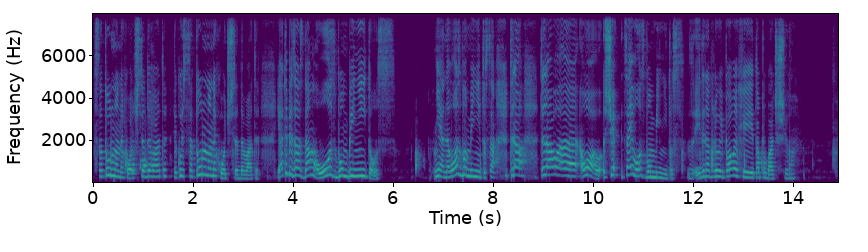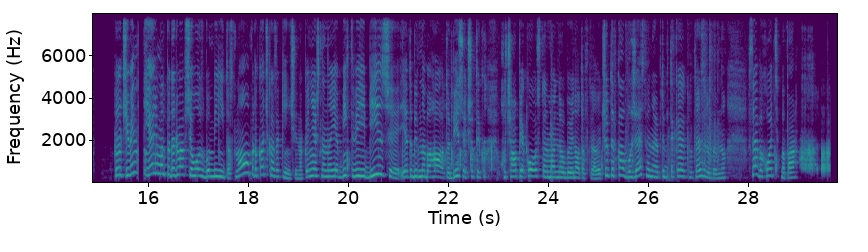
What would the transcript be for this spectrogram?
Сатурну не хочеться давати. Якусь Сатурну не хочеться давати. Я тобі зараз дам Лос Бомбінітос. Ні, не Лос Бомбінітос, а тра, тра, е, о, ще цей Лос Бомбінітос. Іди на другий поверх і там побачиш його. Коротше, він, я йому подарував ще Лос Бомбінітос, але прокачка закінчена. Звісно, ну я б міг тобі більше, я тобі б набагато більше, якщо ти хоча б якогось нормального бойнота вкрав. Якщо б ти вкрав божественно, я б тобі таке круте зробив. Ну, все, виходь, папа.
